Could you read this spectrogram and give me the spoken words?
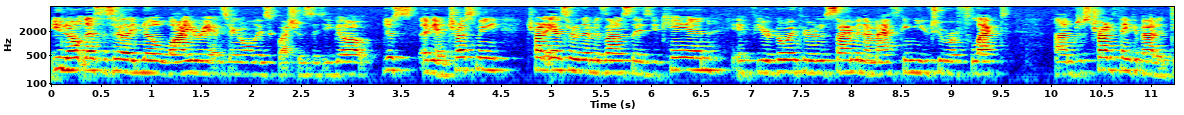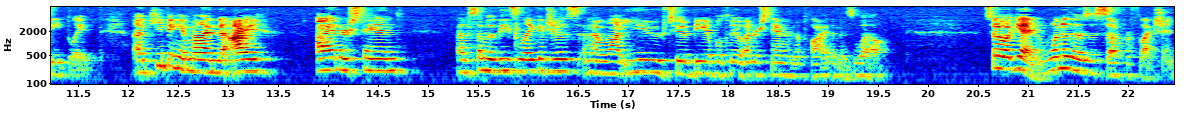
you don't necessarily know why you're answering all these questions as you go. Just again, trust me, try to answer them as honestly as you can. If you're going through an assignment, I'm asking you to reflect. Um, just try to think about it deeply. Um, keeping in mind that I, I understand um, some of these linkages and I want you to be able to understand and apply them as well. So again, one of those is self-reflection.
